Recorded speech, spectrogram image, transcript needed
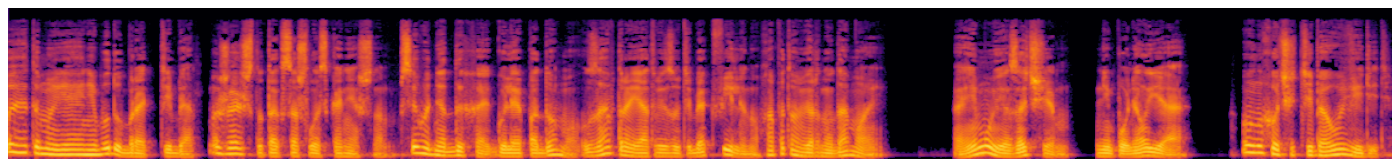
Поэтому я и не буду брать тебя. Жаль, что так сошлось, конечно. Сегодня отдыхай, гуляй по дому. Завтра я отвезу тебя к Филину, а потом верну домой». «А ему я зачем?» Не понял я. «Он хочет тебя увидеть».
